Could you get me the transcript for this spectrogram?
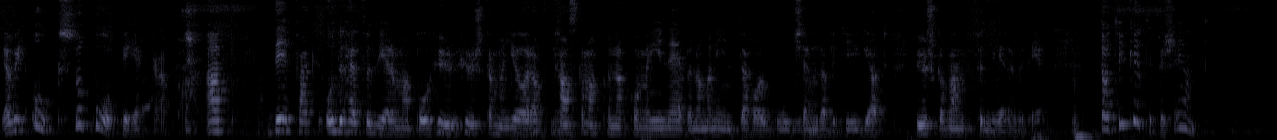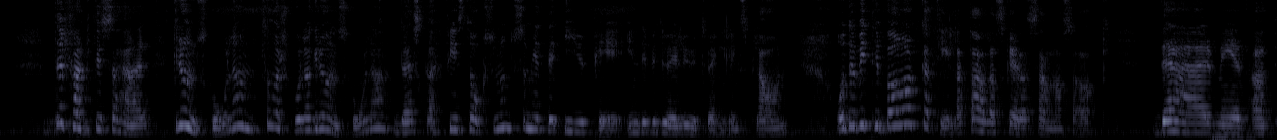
jag vill också påpeka att det fakt och det här funderar man på. Hur, hur ska man göra? Kan, ska man kunna komma in även om man inte har godkända betyg? Att, hur ska man fundera över det? Jag tycker att det är för sent. Det är faktiskt så här, grundskolan, förskola, grundskola, där ska, finns det också något som heter IUP, individuell utvecklingsplan. Och då är vi tillbaka till att alla ska göra samma sak. Det är med att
